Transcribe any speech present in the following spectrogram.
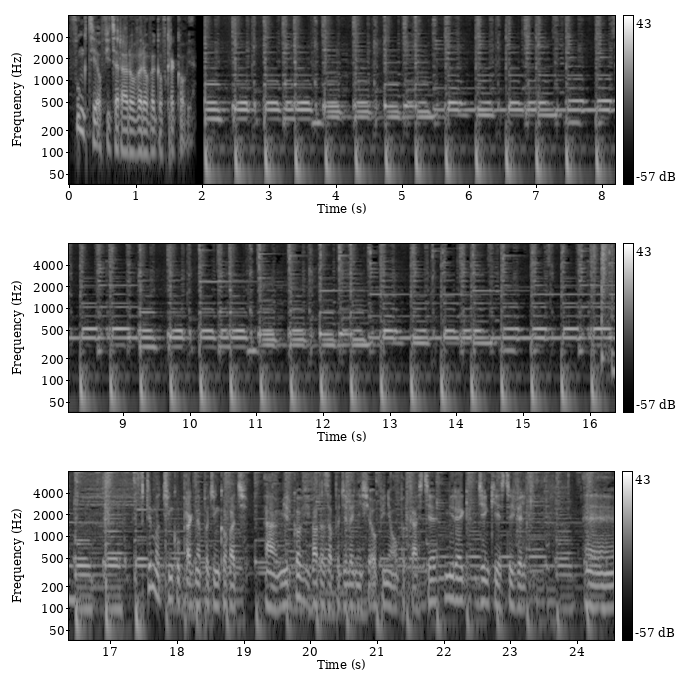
funkcję oficera rowerowego w Krakowie. Tym odcinku pragnę podziękować Mirkowi Wada za podzielenie się opinią o podcaście. Mirek, dzięki, jesteś wielki. E,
